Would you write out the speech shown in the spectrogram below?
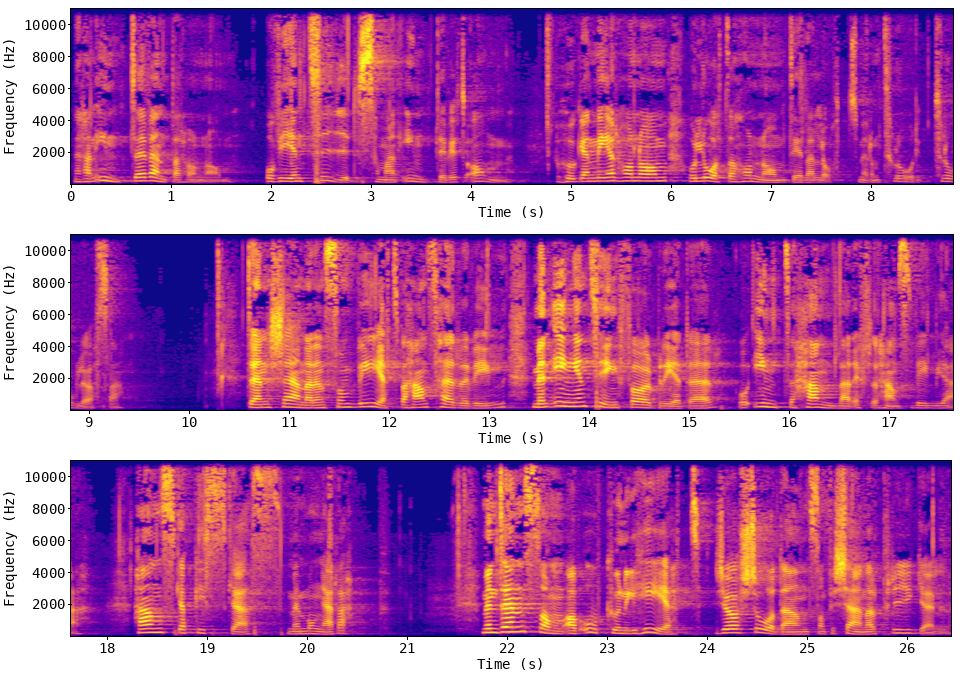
när han inte väntar honom och vid en tid som han inte vet om hugga ner honom och låta honom dela lott med de trolösa. Den tjänaren som vet vad hans herre vill men ingenting förbereder och inte handlar efter hans vilja, han ska piskas med många rapp. Men den som av okunnighet gör sådant som förtjänar prygel,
